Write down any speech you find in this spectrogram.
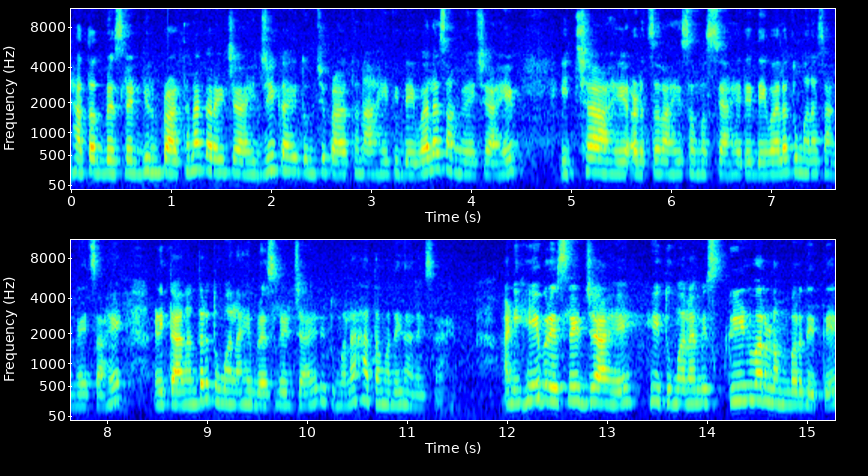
हातात ब्रेसलेट घेऊन प्रार्थना करायची आहे. जी काही तुमची प्रार्थना आहे ती देवाला सांगायची आहे. इच्छा आहे अडचण आहे समस्या आहे ते देवाला तुम्हाला सांगायचं आहे. आणि त्यानंतर तुम्हाला हे ब्रेसलेट जे आहे ते तुम्हाला हातामध्ये घालायचं आहे. आणि हे ब्रेसलेट जे आहे हे तुम्हाला मी स्क्रीनवर नंबर देते.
